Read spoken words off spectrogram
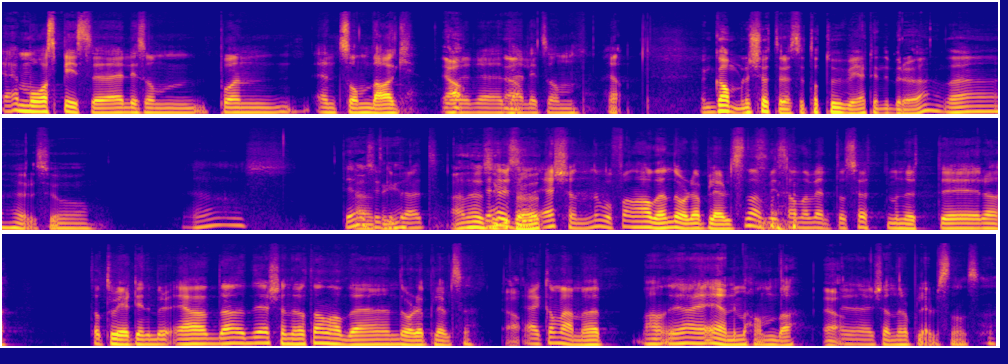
Jeg må spise liksom på en, en sånn dag. Ja, Hvor eh, det ja. er litt sånn Ja. Men gamle kjøttrester tatovert inn i brødet, det høres jo ja det høres ikke bra ut. Nei, det høres Det ikke bra ut. jeg skjønner hvorfor han hadde en dårlig opplevelse, da, hvis han har venta 17 minutter og tatovert inn i brød. Ja, da, jeg skjønner at han hadde en dårlig opplevelse. Ja. Jeg kan være med han, Jeg er enig med han da. Ja. Jeg skjønner opplevelsen også.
